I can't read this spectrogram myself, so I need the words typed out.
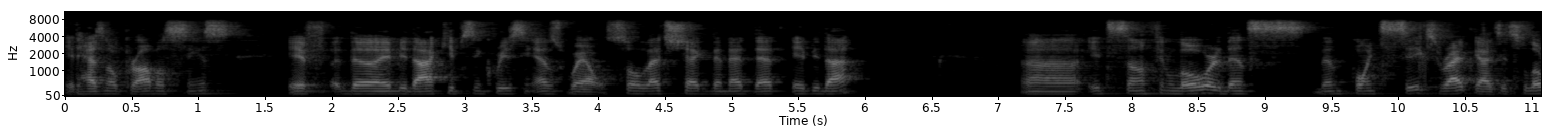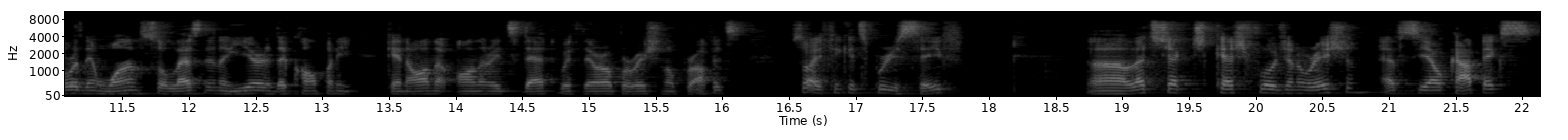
it has no problem since if the EBITDA keeps increasing as well. So let's check the net debt EBITDA uh, it's something lower than than 0.6, right, guys? It's lower than one, so less than a year the company can honor honor its debt with their operational profits. So I think it's pretty safe. Uh, let's check cash flow generation, FCL capex,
